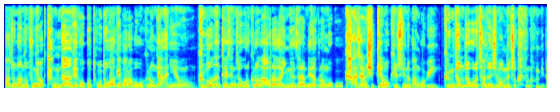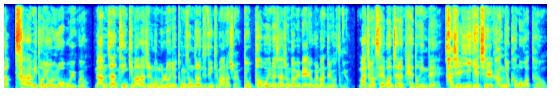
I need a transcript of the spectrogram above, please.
자존감 높은 게 막 당당하게 걷고 도도하게 바라보고 그런 게 아니에요. 그거는 태생적으로 그런 아우라가 있는 사람들이나 그런 거고 가장 쉽게 먹힐 수 있는 방법이 긍정적으로 자존심 없는 척 하는 겁니다. 사람이 더 여유로워 보이고요. 남자한테 인기 많아지는 건 물론이요. 동성들한테도 인기 많아져요. 높아 보이는 자존감이 매력을 만들거든요. 마지막 세 번째는 태도인데 사실 이게 제일 강력한 것 같아요.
